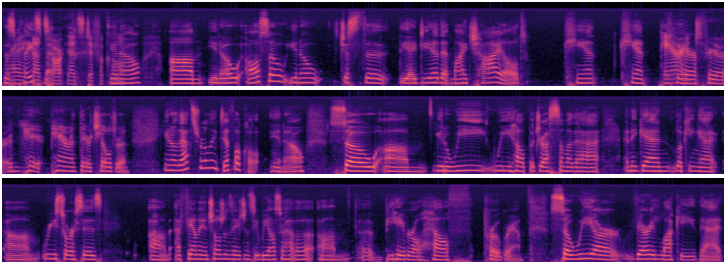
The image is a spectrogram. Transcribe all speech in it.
this right. placement? That's hard. That's difficult. you know um, you know also you know just the the idea that my child can't can't care Parent. for and pa- parent their children you know that's really difficult you know so um, you know we we help address some of that and again looking at um, resources um, at Family and Children's Agency, we also have a, um, a behavioral health program. So we are very lucky that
